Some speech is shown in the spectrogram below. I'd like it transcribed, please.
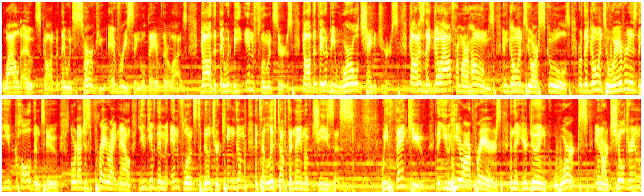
wild oats, God, but they would serve you every single day of their lives. God, that they would be influencers. God, that they would be world changers. God, as they go out from our homes and go into our schools or they go into wherever is that you've called them to. Lord, I just pray right now, you give them influence to build your kingdom and to lift up the name of Jesus. We thank you that you hear our prayers and that you're doing works in our children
